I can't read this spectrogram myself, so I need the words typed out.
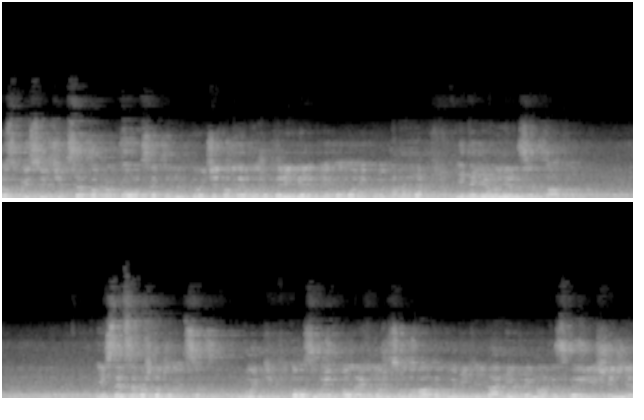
розписуючи все покроково, все коментуючи, тобто я можу перевірити його логіку виконання і дає мені результат. І все це масштабується. Будь-хто з моїх колег може згодувати будь-які дані і приймати свої рішення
